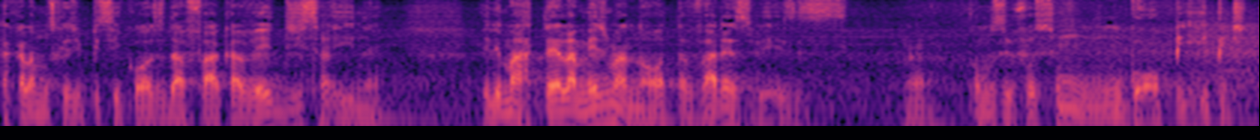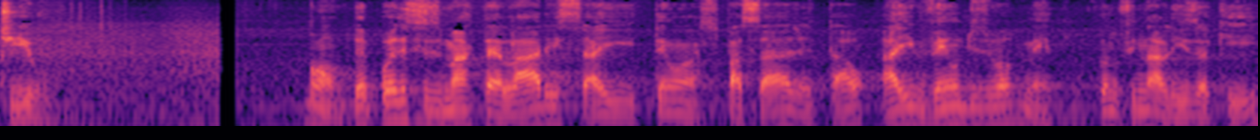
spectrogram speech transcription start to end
aquela música de psicose da faca veio disso aí, né? Ele martela a mesma nota várias vezes, né? como se fosse um golpe repetitivo. Bom, depois desses martelares, aí tem umas passagens e tal, aí vem o desenvolvimento. Quando finaliza aqui,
